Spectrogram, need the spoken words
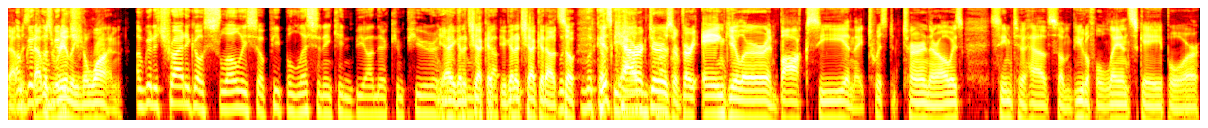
That I'm was gonna- that was really tr- the one. I'm going to try to go slowly so people listening can be on their computer. and Yeah, you got to check it. You got to check it out. look- so look his characters are very angular and boxy, and they twist and turn. They always seem to have some beautiful landscape or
